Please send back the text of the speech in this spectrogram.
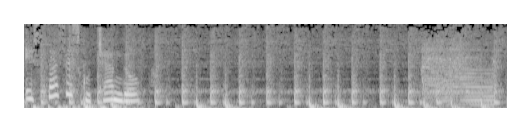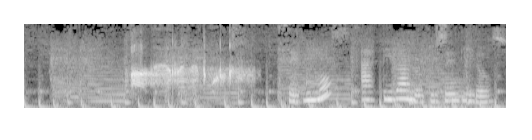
Estás escuchando ADR Networks. Seguimos activando tus sentidos.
